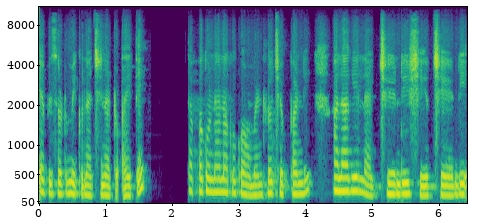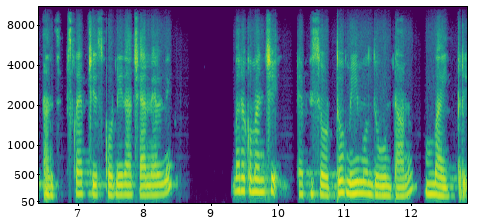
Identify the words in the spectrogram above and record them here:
ఎపిసోడ్ మీకు నచ్చినట్టు అయితే తప్పకుండా నాకు కామెంట్లో చెప్పండి. అలాగే లైక్ చేయండి షేర్ చేయండి అండ్ సబ్స్క్రైబ్ చేసుకోండి నా ఛానల్ని. మరొక మంచి ఎపిసోడ్తో మీ ముందు ఉంటాను. మైత్రి.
